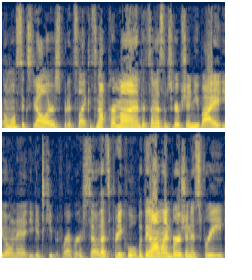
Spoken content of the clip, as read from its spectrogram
almost sixty dollars. But it's like it's not per month; it's not a subscription. You buy it, you own it, you get to keep it forever. So that's pretty cool. But the online version is free.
